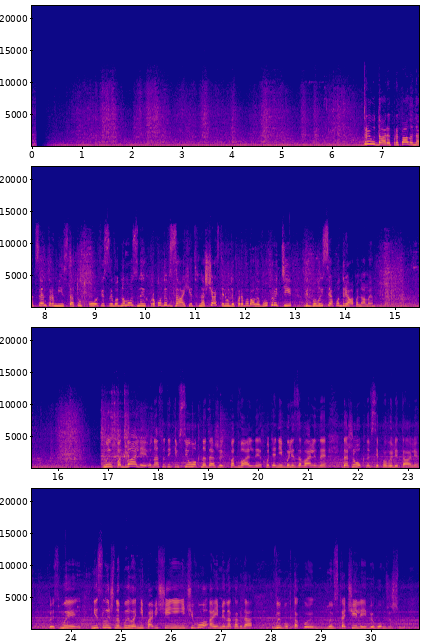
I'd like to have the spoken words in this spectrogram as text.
Три удари припали на центр міста. Тут офіси. В одному з них проходив захід. На щастя, люди перебували в укритті, відбулися подряпинами. Мы в подвале, у нас вот эти все окна даже подвальные, хоть они и были завалены, даже окна все повылетали. То есть мы, не слышно было ни оповещения, ничего, а именно когда выбух такой, мы вскочили и бегом же ж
